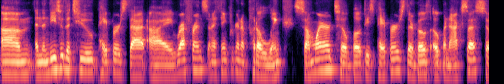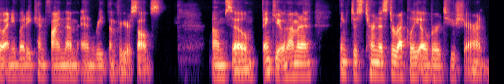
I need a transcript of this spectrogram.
Um, and then these are the two papers that I referenced, and I think we're going to put a link somewhere to both these papers. They're both open access, so anybody can find them and read them for yourselves. Um, so thank you. And I'm going to think just turn this directly over to Sharon.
